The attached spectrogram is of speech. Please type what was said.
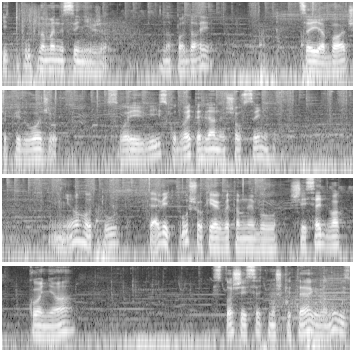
І тут на мене синій вже нападає. Це я бачу, підводжу своє військо. Давайте глянемо, що в синього. У нього тут 9 пушок, як би там не було. 62 коня. 160 мушкетерів. Ну візь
